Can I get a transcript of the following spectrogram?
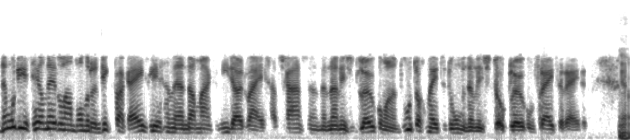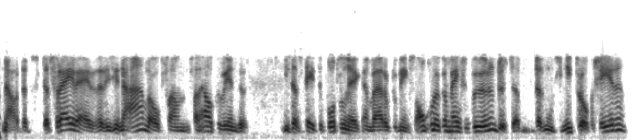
dan moet eerst heel Nederland onder een dik pak ijs liggen en dan maakt het niet uit waar je gaat schaatsen. En dan is het leuk om aan een toertocht mee te doen en dan is het ook leuk om vrij te rijden. Ja. Nou, dat, dat vrijrijden, dat is in de aanloop van, van elke winter is dat steeds de bottleneck en waar ook de minste ongelukken mee gebeuren. Dus dat, dat moet je niet propageren.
